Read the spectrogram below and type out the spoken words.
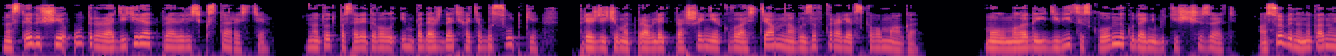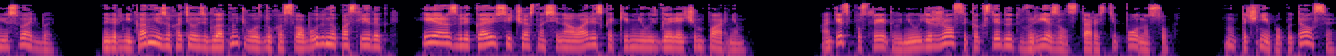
На следующее утро родители отправились к старости, но тот посоветовал им подождать хотя бы сутки, прежде чем отправлять прошение к властям на вызов королевского мага. Мол, молодые девицы склонны куда-нибудь исчезать, особенно накануне свадьбы. Наверняка мне захотелось глотнуть воздуха свободы напоследок, и я развлекаюсь сейчас на сеновале с каким-нибудь горячим парнем. Отец после этого не удержался и как следует врезал старости по носу. Ну, точнее, попытался,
